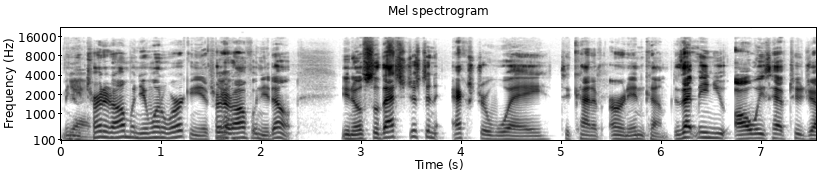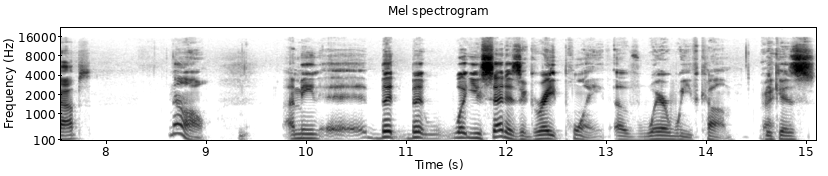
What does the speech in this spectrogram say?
mean, Yeah. you turn it on when you want to work and you turn it off when you don't. You know, so that's just an extra way to kind of earn income. Does that mean you always have two jobs? No. I mean, uh, but but what you said is a great point of where we've come Right. because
